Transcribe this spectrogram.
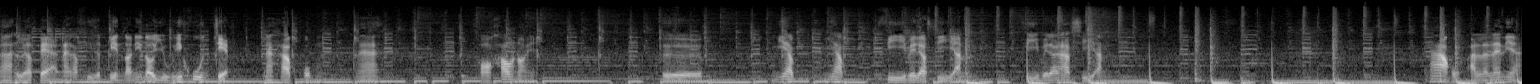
อ่าเหลือ 8 นะครับฟรีสปินตอนนี้เราอยู่ที่คูณ 7 นะครับผมนะขอเข้าหน่อย เออเงียบเงียบฟรีไปแล้วสี่อันฟรีไปแล้วนะครับสี่อันห้าหกอันแล้วนะเนี่ย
